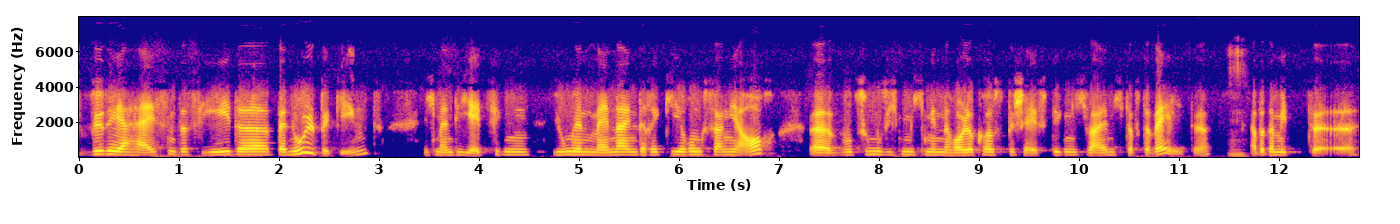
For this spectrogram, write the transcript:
würde ja heißen, dass jeder bei Null beginnt. Ich meine, die jetzigen jungen Männer in der Regierung sagen ja auch, äh, wozu muss ich mich mit dem Holocaust beschäftigen? Ich war ja nicht auf der Welt. Ja? Mhm. Aber damit, äh,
